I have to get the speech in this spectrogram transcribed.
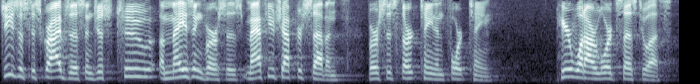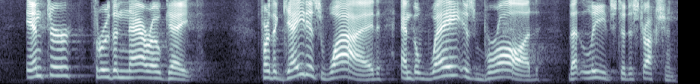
Jesus describes this in just two amazing verses Matthew chapter 7, verses 13 and 14. Hear what our Lord says to us Enter through the narrow gate, for the gate is wide and the way is broad that leads to destruction,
